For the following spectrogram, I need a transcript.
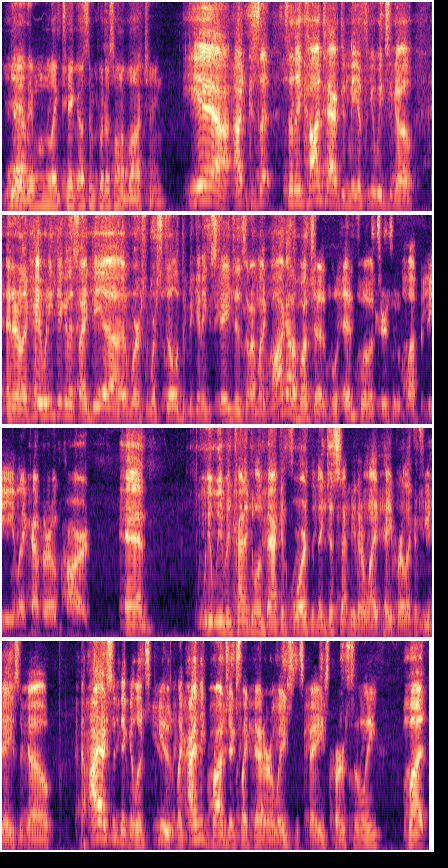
yeah, they want to like take us and put us on a blockchain. Yeah, because uh, so they contacted me a few weeks ago, and they're like, "Hey, what do you think of this idea?" And we're we're still at the beginning stages, and I'm like, "Well, I got a bunch of influencers who would love to be like have their own card," and we we've been kind of going back and forth, and they just sent me their white paper like a few days ago. I actually think it looks cute. Like I think projects like that are a waste of space, personally. But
